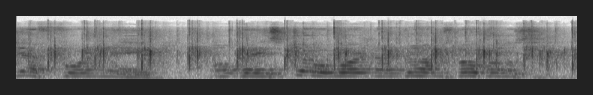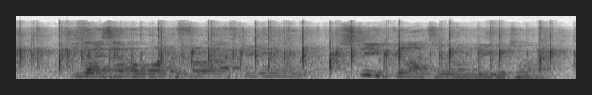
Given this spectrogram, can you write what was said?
Jeff Fournier, on bass, Joe Morton on drums, vocals. You guys have a wonderful afternoon. Steve Glotzer on lead guitar.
